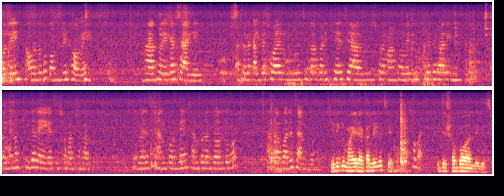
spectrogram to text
হলেই আমাদের তো কমপ্লিট হবে। ভাত হয়ে গেছে আগেই। আসলে কালকে সবাই লুচি তরকারি খেয়েছে, আর বিশেষ করে মা তো বেশি খেতে পারিনি। ওই জন্য খিদে লেগে গেছে সকাল সকাল। এবারে স্নান করবে, স্নান করার জল দেবো। সেটা কি মায়ের একার লেগেছে? এটা সবার লেগেছে।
